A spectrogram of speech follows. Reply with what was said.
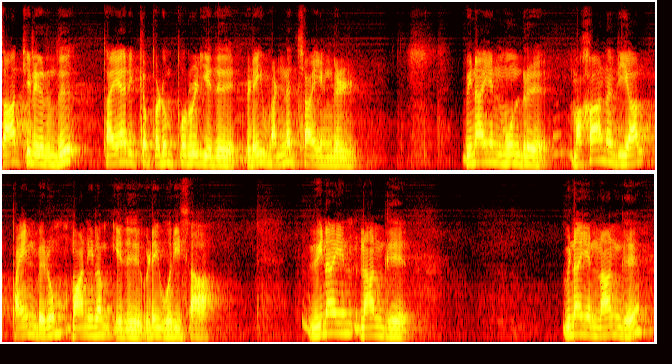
சாற்றிலிருந்து தயாரிக்கப்படும் பொருள் எது? விடை வண்ணச்சாயங்கள். வினாயன் மூன்று. மகாநதியால் பயன்பெறும் மாநிலம் எது? விடை ஒரிசா. வினாயன் நான்கு. வினாயன் நான்கு.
